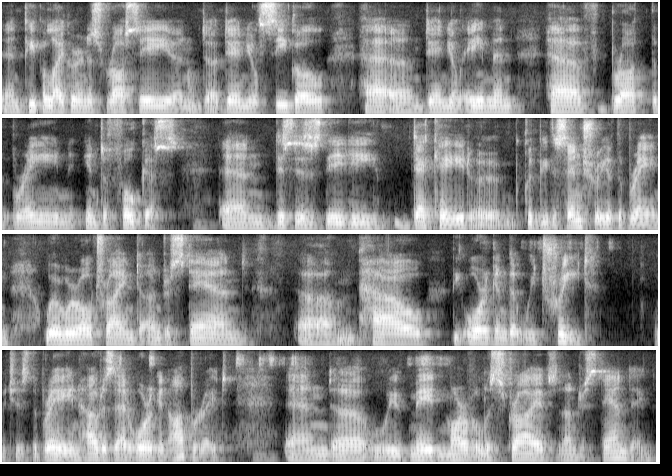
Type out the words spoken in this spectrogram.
And people like Ernest Rossi and uh, Daniel Siegel, um, Daniel Amen have brought the brain into focus. And this is the decade, or could be the century of the brain, where we're all trying to understand um, how the organ that we treat, which is the brain, how does that organ operate? And uh, we've made marvelous strides in understanding.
